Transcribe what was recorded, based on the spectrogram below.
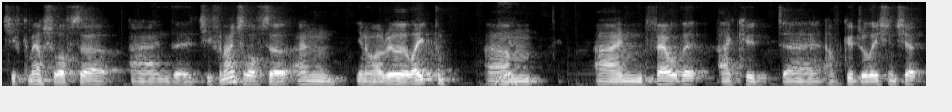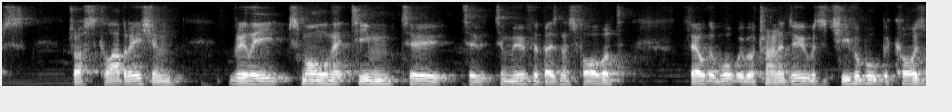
Chief Commercial Officer, and the Chief Financial Officer, and you know I really liked them, um, yeah. and felt that I could uh, have good relationships trust, collaboration, really small knit team to, to, to move the business forward. Felt that what we were trying to do was achievable because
